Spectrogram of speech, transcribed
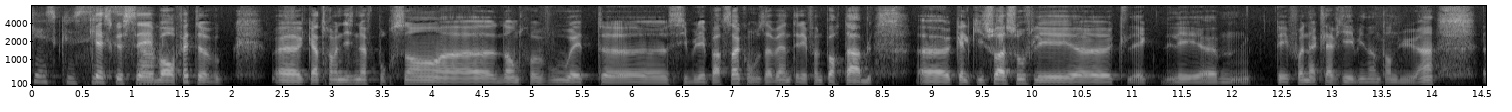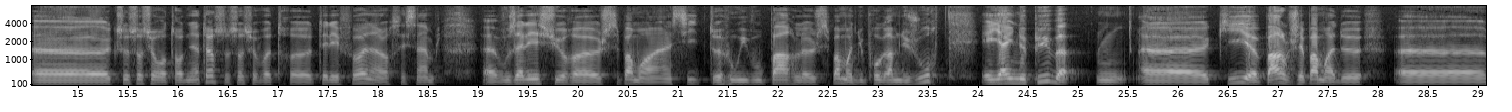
Qu'est-ce que c'est Qu'est-ce que c'est Bon, en fait, euh, euh, 99% euh, d'entre vous êtes euh, ciblés par ça quand vous avez un téléphone portable, euh, quel qu'il soit, sauf les, euh, les, les, euh, téléphones à clavier, bien entendu. Hein. Euh, que ce soit sur votre ordinateur, que ce soit sur votre euh, téléphone, alors c'est simple. Euh, vous allez sur, euh, je sais pas moi, un site où il vous parle, je sais pas moi, du programme du jour, et il y a une pub euh, qui euh, parle, je sais pas moi, de, euh,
